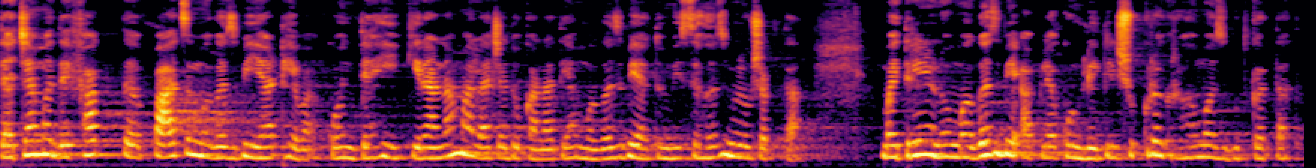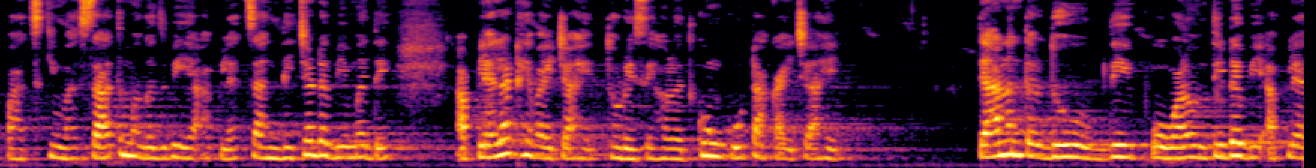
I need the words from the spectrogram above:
त्याच्यामध्ये फक्त पाच मगज बिया ठेवा. कोणत्याही किराणा मालाच्या दुकानात या मगज बिया तुम्ही सहज मिळू शकता. मैत्रिणीनो मगजबी आपल्या कुंडलीतील शुक्र ग्रह मजबूत करतात. पाच किंवा सात मगज आपल्या चांदीच्या डबीमध्ये आपल्याला ठेवायच्या आहेत. थोडेसे हळद कुंकू टाकायचे आहे त्यानंतर धूप दीप ओवाळून ती डबी आपल्या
